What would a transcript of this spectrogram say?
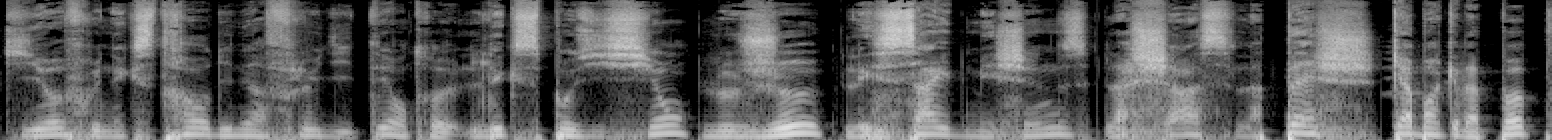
qui offre une extraordinaire fluidité entre l'exposition, le jeu, les side missions, la chasse, la pêche, qu'Abracadapop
